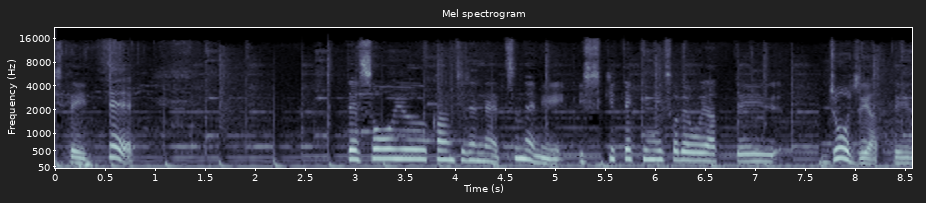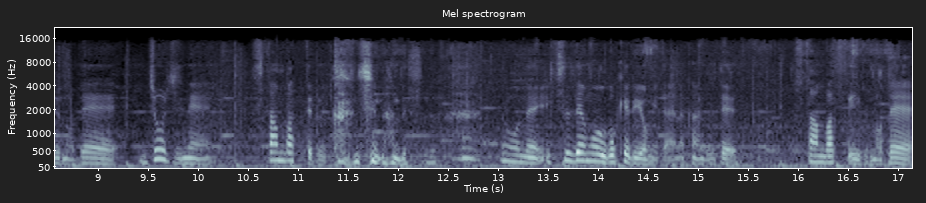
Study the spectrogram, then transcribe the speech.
していて、で、そういう感じでね、常に意識的にそれをやっている、常時やっているので、常時ね、スタンバってる感じなんです。でもね、いつでも動けるよみたいな感じで、スタンバっているので、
